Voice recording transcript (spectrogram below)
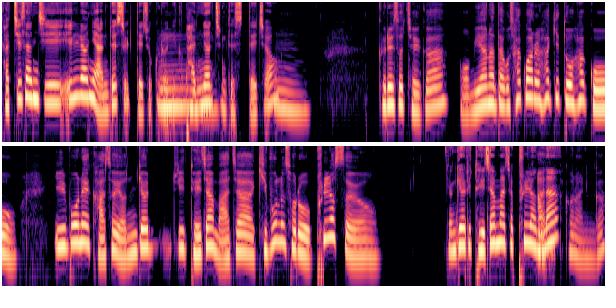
같이 산 지 1년이 안 됐을 때죠. 그러니까 음. 반년쯤 됐을 때죠. 음. 그래서 제가 어, 미안하다고 사과를 하기도 하고 일본에 가서 연결이 되자마자 기분은 서로 풀렸어요. 연결이 되자마자 풀렸나? 아, 그건 아닌가?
